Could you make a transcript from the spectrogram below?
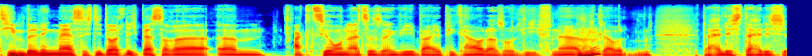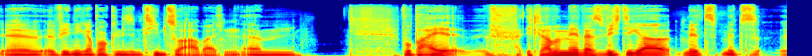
Teambuilding-mäßig die deutlich bessere ähm, Aktion, als es irgendwie bei Picard oder so lief. Ne? Also Mhm. ich glaube, da hätte ich, da hätte ich äh, weniger Bock in diesem Team zu arbeiten. Ähm, wobei, ich glaube, mir wäre es wichtiger mit, mit, äh,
